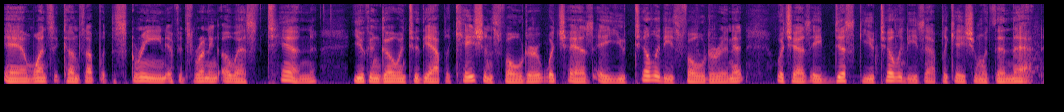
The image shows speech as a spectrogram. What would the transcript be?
and once it comes up with the screen, if it's running OS 10, you can go into the applications folder, which has a utilities folder in it, which has a disk utilities application within that.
